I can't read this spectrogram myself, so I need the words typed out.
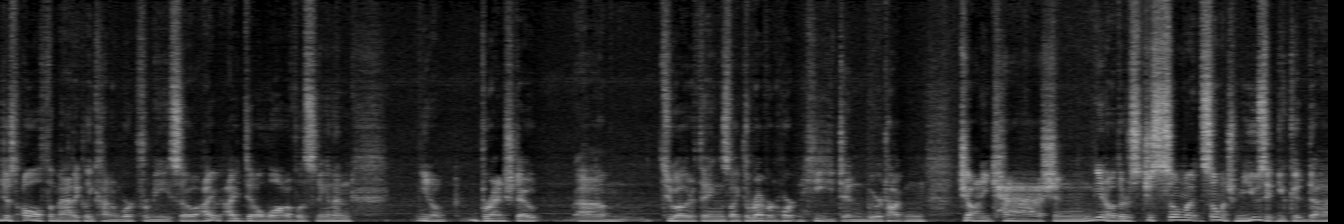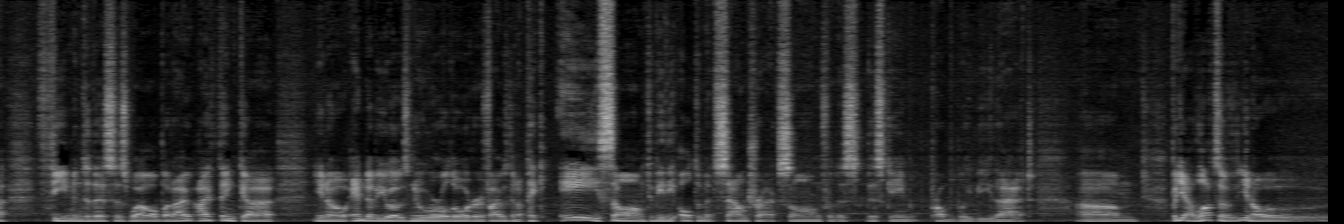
Just all thematically kind of worked for me. So I, I did a lot of listening and then, you know, branched out um, to other things like the Reverend Horton Heat, and we were talking Johnny Cash, and you know, there's just so much so much music you could uh, theme into this as well. But I, I think uh, you know NWO's New World Order. If I was going to pick a song to be the ultimate soundtrack song for this this game, it would probably be that. Um, but yeah, lots of you know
